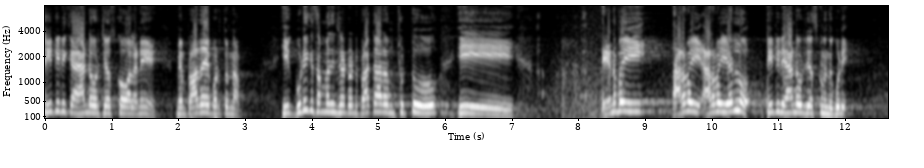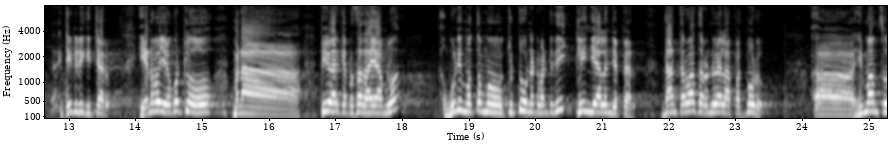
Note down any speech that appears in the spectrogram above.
టీటీడీకి హ్యాండ్ ఓవర్ చేసుకోవాలని మేము ప్రాధాయపడుతున్నాం. ఈ గుడికి సంబంధించినటువంటి ప్రకారం చుట్టూ ఈ ఎనభై అరవై అరవై ఏళ్ళలో టీటీడీ హ్యాండ్ ఓవర్ చేసుకున్నది గుడి. టీటీడీకి ఇచ్చారు. ఎనభై ఒకటిలో మన పివిఆర్కే ప్రసాద్ హయాంలో గుడి మొత్తము చుట్టూ ఉన్నటువంటిది క్లీన్ చేయాలని చెప్పారు. దాని తర్వాత రెండు వేల పదమూడు హిమాంశు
